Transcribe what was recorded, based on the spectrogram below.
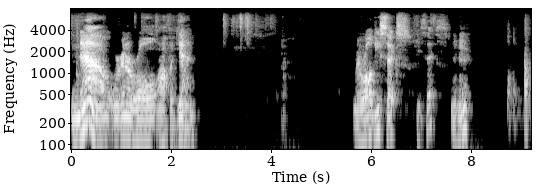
now we're gonna roll off again. We're gonna roll D six. D6. Mm-hmm.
